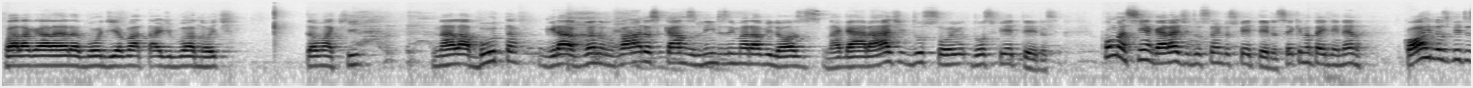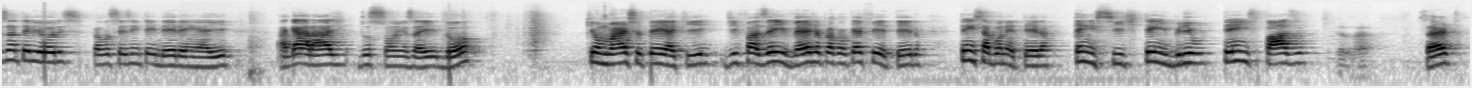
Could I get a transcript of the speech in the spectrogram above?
Fala galera, bom dia, boa tarde, boa noite. Estamos aqui na Labuta gravando vários carros lindos e maravilhosos na garagem do sonho dos fieteiros. Como assim a garagem do sonho dos fieteiros? Você que não está entendendo? Corre nos vídeos anteriores para vocês entenderem aí a garagem dos sonhos aí do que o Márcio tem aqui de fazer inveja para qualquer fieteiro. Tem saboneteira, tem City, tem Bril, tem espaço, Exato. certo?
